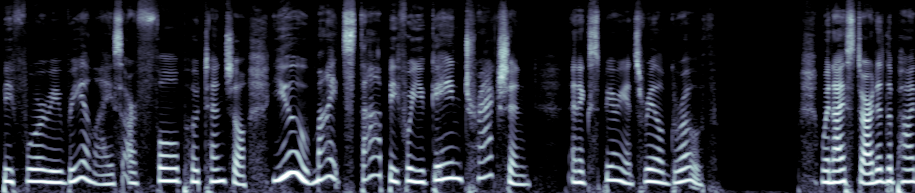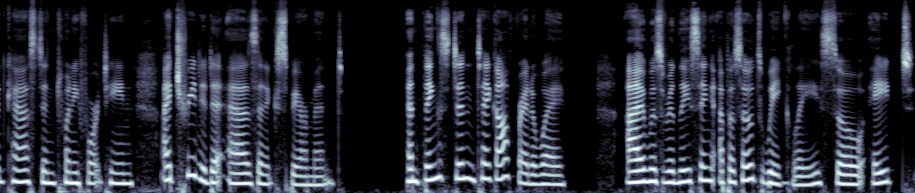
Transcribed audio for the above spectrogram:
before we realize our full potential. You might stop before you gain traction and experience real growth. When I started the podcast in 2014, I treated it as an experiment, and things didn't take off right away. I was releasing episodes weekly, so eight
